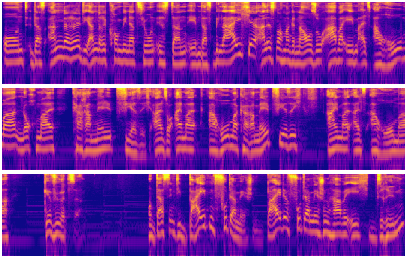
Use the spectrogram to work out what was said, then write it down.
Und das andere, die andere Kombination ist dann eben das gleiche, alles nochmal genauso, aber eben als Aroma nochmal Karamellpfirsich. Also einmal Aroma Karamellpfirsich, einmal als Aroma Gewürze. Und das sind die beiden Futtermischen. Beide Futtermischen habe ich drin.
